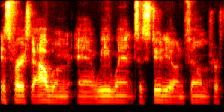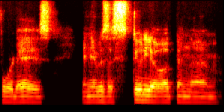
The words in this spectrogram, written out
his first album and we went to studio and filmed for four days and it was a studio up in um,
